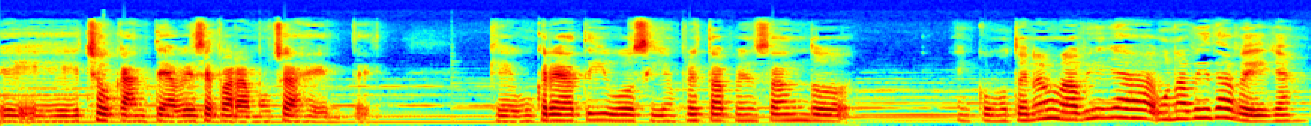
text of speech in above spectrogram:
eh, chocante a veces para mucha gente. Que un creativo siempre está pensando en cómo tener una vida, una vida bella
